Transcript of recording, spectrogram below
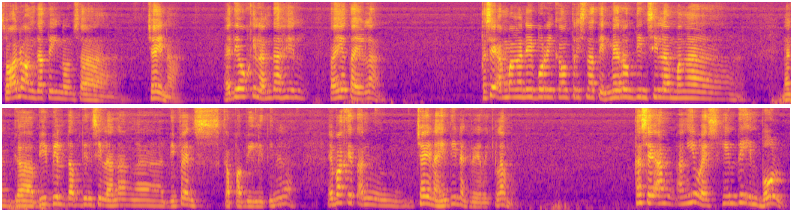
So ano ang dating noon sa China? Ay di okay lang dahil tayo-tayo lang. Kasi ang mga neighboring countries natin, meron din silang mga nag-build up din sila ng ah, defense capability nila. Eh bakit ang China hindi nagrereklamo? Kasi ang ang US hindi involved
